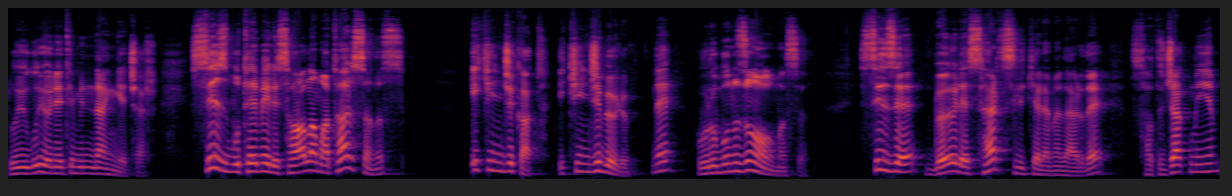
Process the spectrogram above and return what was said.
duygu yönetiminden geçer. Siz bu temeli sağlam atarsanız ikinci kat, ikinci bölüm ne? Grubunuzun olması. Size böyle sert silkelemelerde satacak mıyım,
